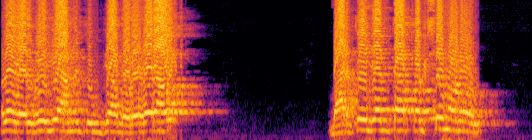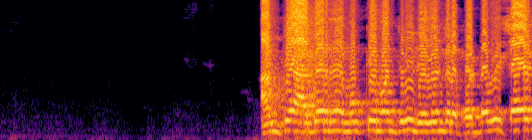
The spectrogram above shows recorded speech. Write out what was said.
म्हटलं वैभवजी आम्ही तुमच्या बरोबर आहोत. भारतीय जनता पक्ष म्हणून आमचे आदरणीय मुख्यमंत्री देवेंद्र फडणवीस साहेब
